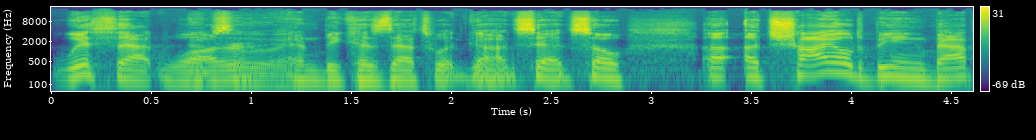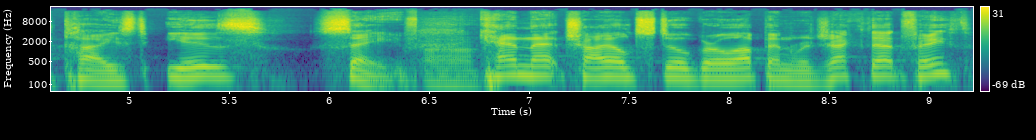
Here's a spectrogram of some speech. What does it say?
with that water, Absolutely. and because that's what God said. So, uh, a child being baptized is saved. Uh-huh. Can that child still grow up and reject that faith?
